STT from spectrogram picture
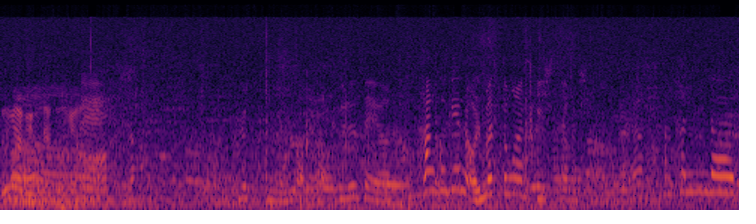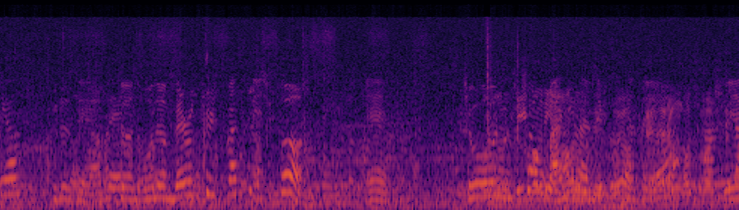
농협입니다. 농협. 네, 그러세요. 한국에는 얼마 동안 계시다고 하신 건가요? 한 한 달이요. 그러세요. 아무튼 오늘 메리 크리스마스 되시고, 예. 좋은 추억 많이 만들고 가세요. 거 좋아하시는 예,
